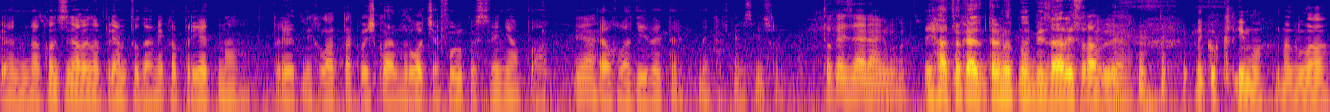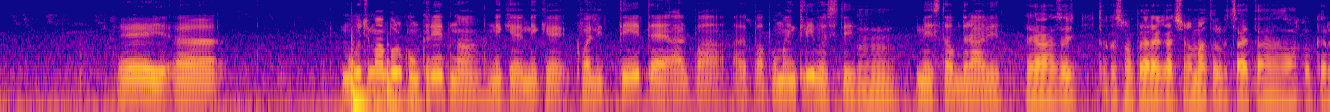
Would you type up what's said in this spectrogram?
eh, na koncu ne vedno prijem tudi, da je neka prijetna, prijetni hlad, tako veš, ko je vroče, fulko svinja, pa Ja. te ohladi veter, nekaj v tem smislu. To, kaj zdaj radimo. Ja, to, kar trenutno bi zdaj res rabili, je neko klimo nad glavo. Ej, uh, mogoče malo bolj konkretno, neke, neke kvalitete ali pa, ali pa pomanjkljivosti Uh -huh. mesta ob Dravi. ja, zdaj, tako smo prej rekli, če imamo toliko cajta, lahko kar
